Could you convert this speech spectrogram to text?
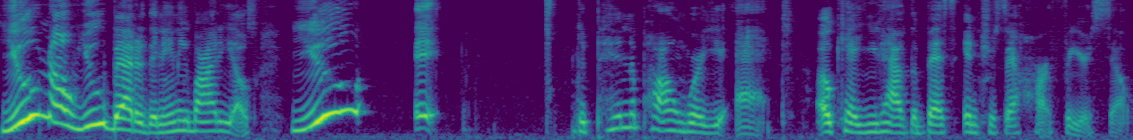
You know you better than anybody else. You, it, depend upon where you're at. Okay, you have the best interest at heart for yourself.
